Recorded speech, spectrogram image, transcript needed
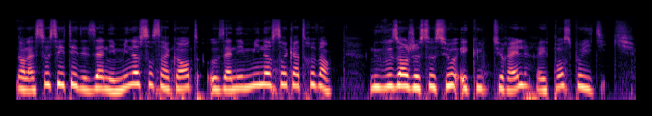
dans la société des années 1950 aux années 1980, nouveaux enjeux sociaux et culturels, réponses politiques.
